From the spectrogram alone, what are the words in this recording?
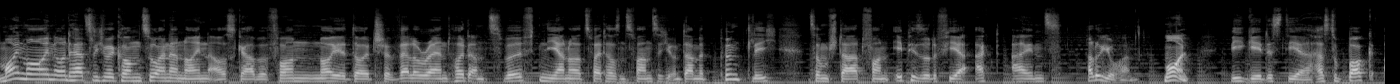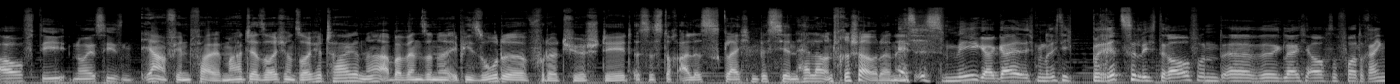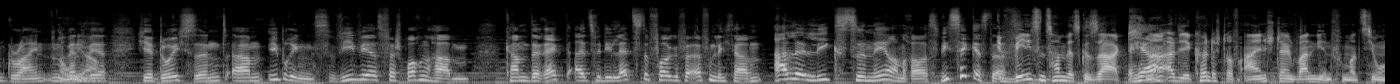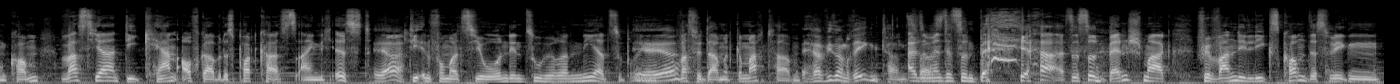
Moin Moin und herzlich willkommen zu einer neuen Ausgabe von Neue Deutsche Valorant. Heute am 12. Januar 2020 und damit pünktlich zum Start von Episode 4 Akt 1. Hallo Johann. Moin. Wie geht es dir? Hast du Bock auf die neue Season? Ja, auf jeden Fall. Man hat ja solche und solche Tage, ne? Aber wenn so eine Episode vor der Tür steht, ist es doch alles gleich ein bisschen heller und frischer, oder nicht? Es ist mega geil. Ich bin richtig britzelig drauf und äh, will gleich auch sofort reingrinden, Oh wenn ja. wir hier durch sind. Ähm, übrigens, wie wir es versprochen haben, kam direkt, als wir die letzte Folge veröffentlicht haben, alle Leaks zu Neon raus. Wie sick ist das? Wenigstens haben wir es gesagt. Ja. Ne? Also ihr könnt euch darauf einstellen, wann die Informationen kommen, was ja die Kernaufgabe des Podcasts eigentlich ist. Ja. Die Informationen den Zuhörern näher zu bringen, Ja, ja. was wir damit gemacht haben. War wie so ein Regentanz. Also wenn es jetzt so ein, Be ja, es ist so ein Benchmark für wann die Leaks kommen, deswegen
